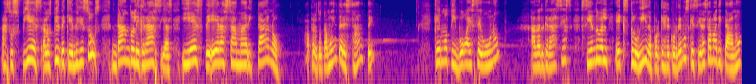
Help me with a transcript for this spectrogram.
a sus pies, a los pies de quien de Jesús, dándole gracias. Y este era samaritano. Ah, pero esto está muy interesante. ¿Qué motivó a ese uno a dar gracias, siendo él excluido? Porque recordemos que si era samaritano,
